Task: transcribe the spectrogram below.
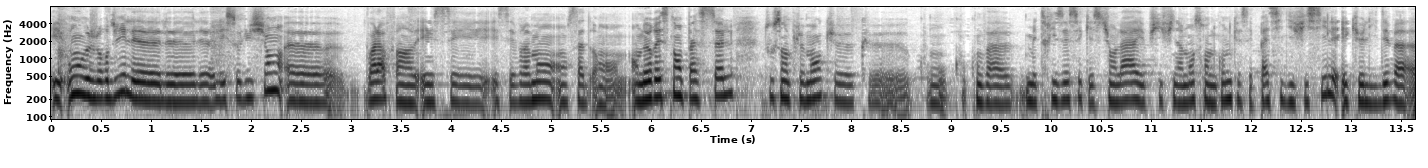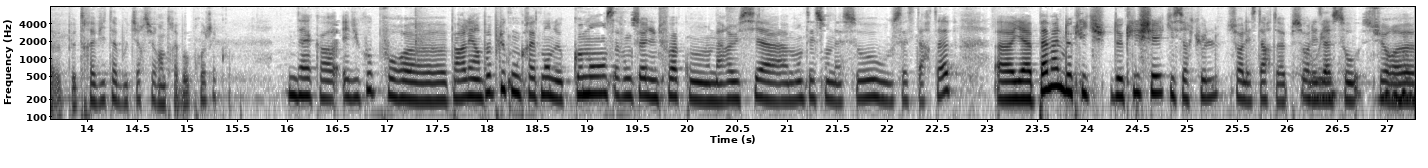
et ont aujourd'hui les, solutions. voilà, enfin, et c'est vraiment en, en, ne restant pas seul, tout simplement, que qu'on va maîtriser ces questions-là et puis finalement se rendre compte que c'est pas si difficile et que l'idée va peut très vite aboutir sur un très beau projet. Quoi. D'accord. Et du coup, pour euh, parler un peu plus concrètement de comment ça fonctionne une fois qu'on a réussi à monter son asso ou sa start-up, euh, il y a pas mal de, de, clichés qui circulent sur les start-up, sur les assos, sur euh,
